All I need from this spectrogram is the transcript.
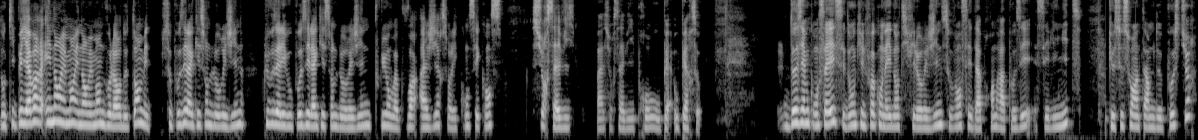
Donc il peut y avoir énormément, énormément de voleurs de temps, mais se poser la question de l'origine, plus vous allez vous poser la question de l'origine, plus on va pouvoir agir sur les conséquences sur sa vie, pas sur sa vie pro ou, perso. Deuxième conseil, c'est donc une fois qu'on a identifié l'origine, souvent c'est d'apprendre à poser ses limites, que ce soit en termes de posture,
